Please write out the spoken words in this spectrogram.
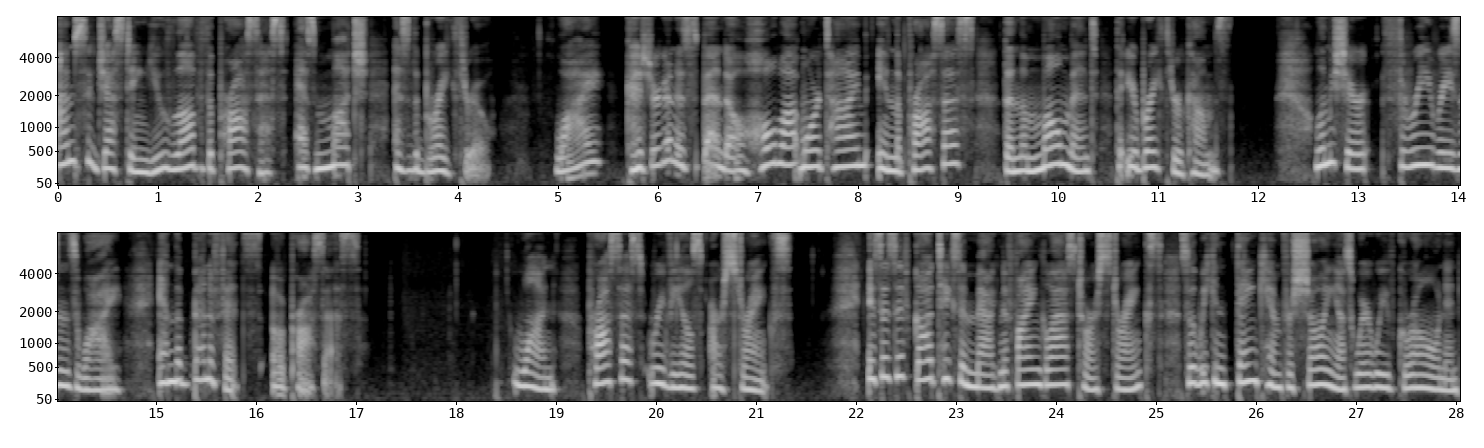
I'm suggesting you love the process as much as the breakthrough. Why? Because you're going to spend a whole lot more time in the process than the moment that your breakthrough comes. Let me share three reasons why and the benefits of a process. One, process reveals our strengths. It's as if God takes a magnifying glass to our strengths so that we can thank Him for showing us where we've grown and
